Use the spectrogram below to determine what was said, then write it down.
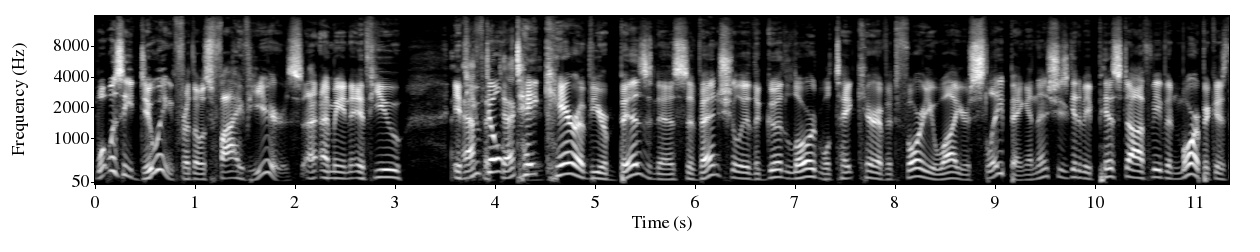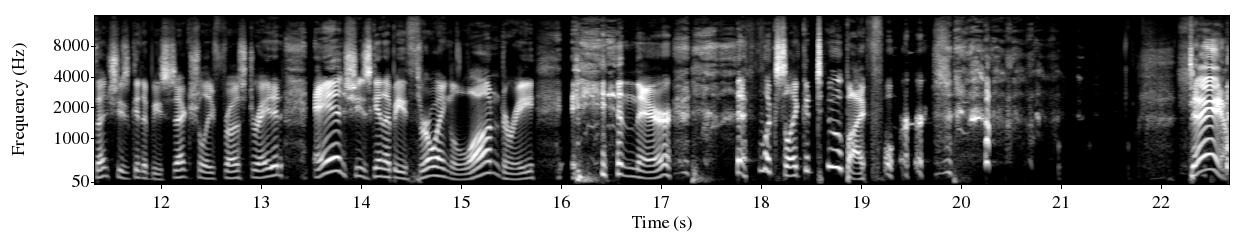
What was he doing for those five years? I, I mean, if you if Half you don't decade. take care of your business, eventually the good Lord will take care of it for you while you're sleeping, and then she's going to be pissed off even more because then she's going to be sexually frustrated, and she's going to be throwing laundry in there that looks like a two by four. Damn.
